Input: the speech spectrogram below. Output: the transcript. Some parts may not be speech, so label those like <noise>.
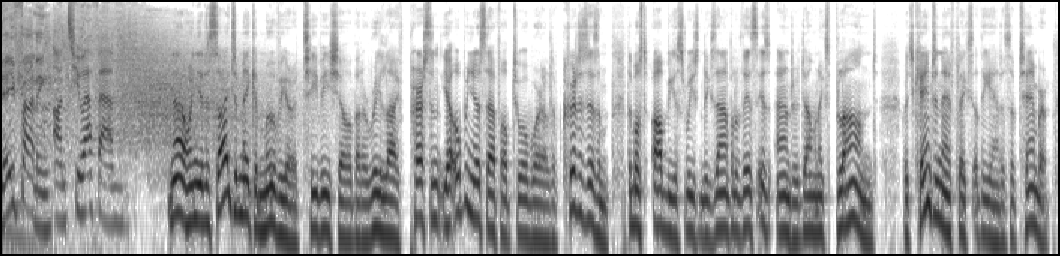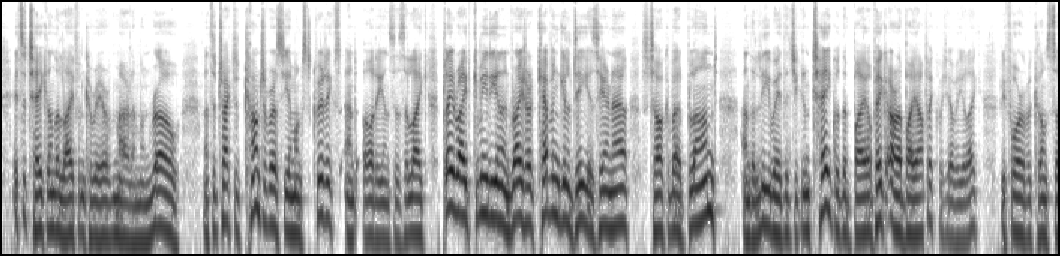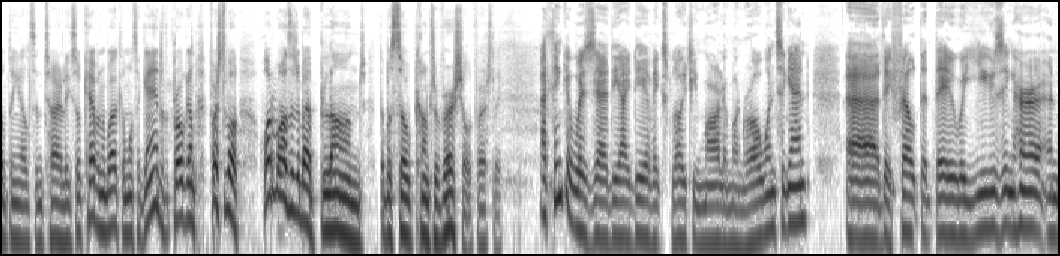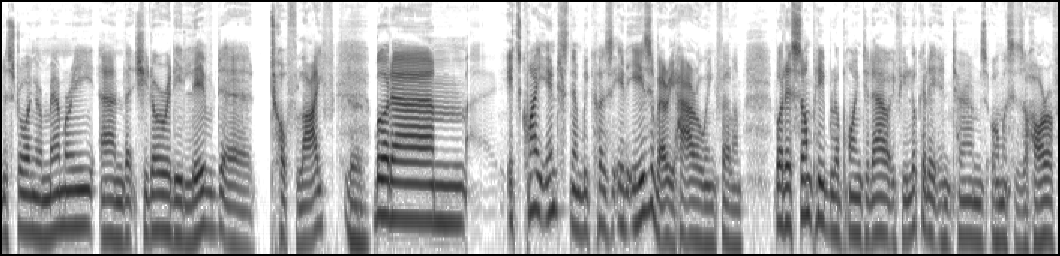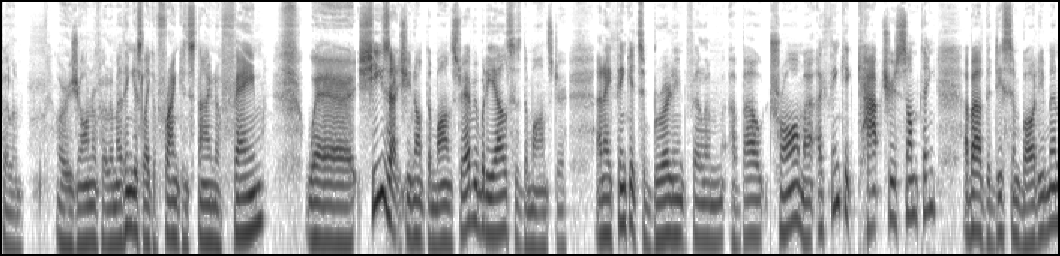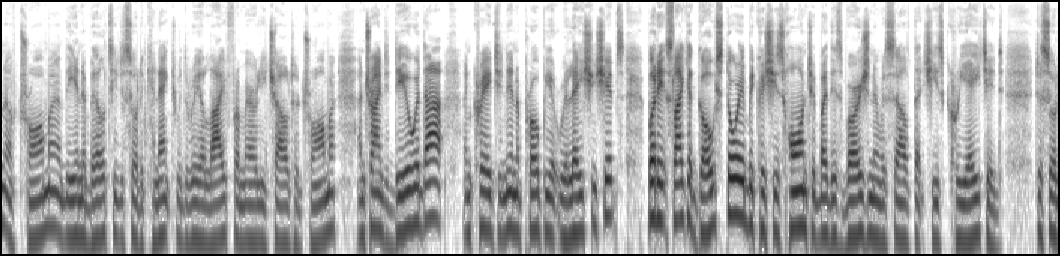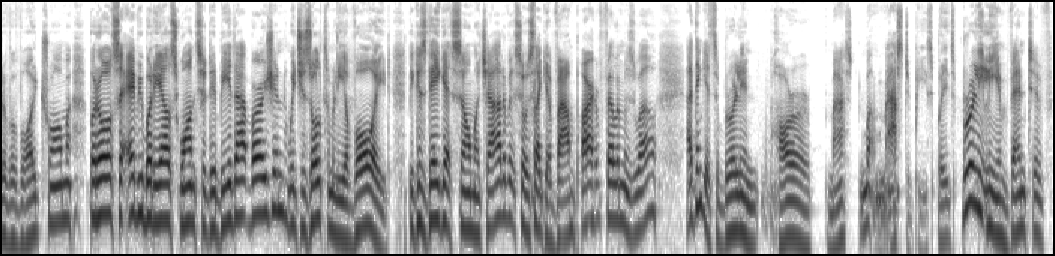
Dave Fanning on 2FM. Now, when you decide to make a movie or a TV show about a real life person, you open yourself up to a world of criticism. The most obvious recent example of this is Andrew Dominik's Blonde, which came to Netflix at the end of September. It's a take on the life and career of Marilyn Monroe, and it's attracted controversy amongst critics and audiences alike. Playwright, comedian, and writer Kevin Gildea is here now to talk about Blonde and the leeway that you can take with a biopic or a biopic, whichever you like, before it becomes something else entirely. So, Kevin, welcome once again to the programme. First of all, what was it? It about Blonde that was so controversial, firstly? I think it was uh, the idea of exploiting Marilyn Monroe once again. Uh, they felt that they were using her and destroying her memory, and that she'd already lived a tough life. Yeah. But um, it's quite interesting because it is a very harrowing film. But as some people have pointed out, if you look at it in terms almost as a horror film, or a genre film. I think it's like a Frankenstein of fame, where she's actually not the monster, everybody else is the monster. And I think it's a brilliant film about trauma. I think it captures something about the disembodiment of trauma, the inability to sort of connect with real life from early childhood trauma, and trying to deal with that and creating inappropriate relationships. But it's like a ghost story because she's haunted by this version of herself that she's created to sort of avoid trauma. But also, everybody else wants her to be that version, which is ultimately a void because they get so much out of it. So it's like a vampire <laughs> film as well. I think it's a brilliant horror master, masterpiece, but it's brilliantly inventive.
